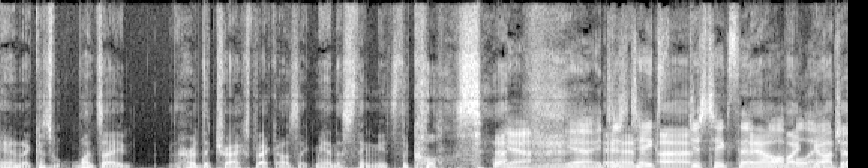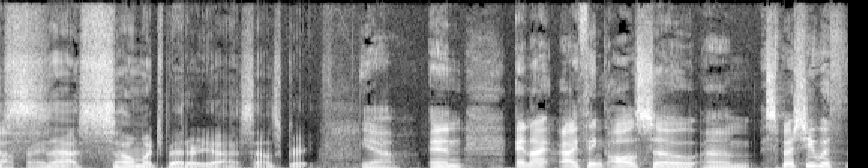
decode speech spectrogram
and because once I heard the tracks back I was like man this thing needs the Coles yeah, yeah, it just And, takes uh, just takes that oh my god that's off, right? that's so much better yeah sounds great Yeah. And and I I think also um especially with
